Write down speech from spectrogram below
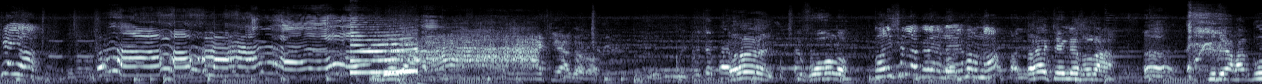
কে yon কি করো? এই গলিছে লগে এলো এখন? ন এই তেলে সোরা কি ব্যাপার গো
